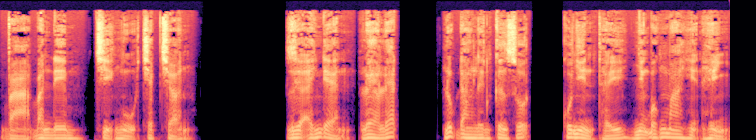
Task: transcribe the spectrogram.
và ban đêm chỉ ngủ chập chờn. Dưới ánh đèn loe loét, lúc đang lên cơn sốt, cô nhìn thấy những bóng ma hiện hình.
